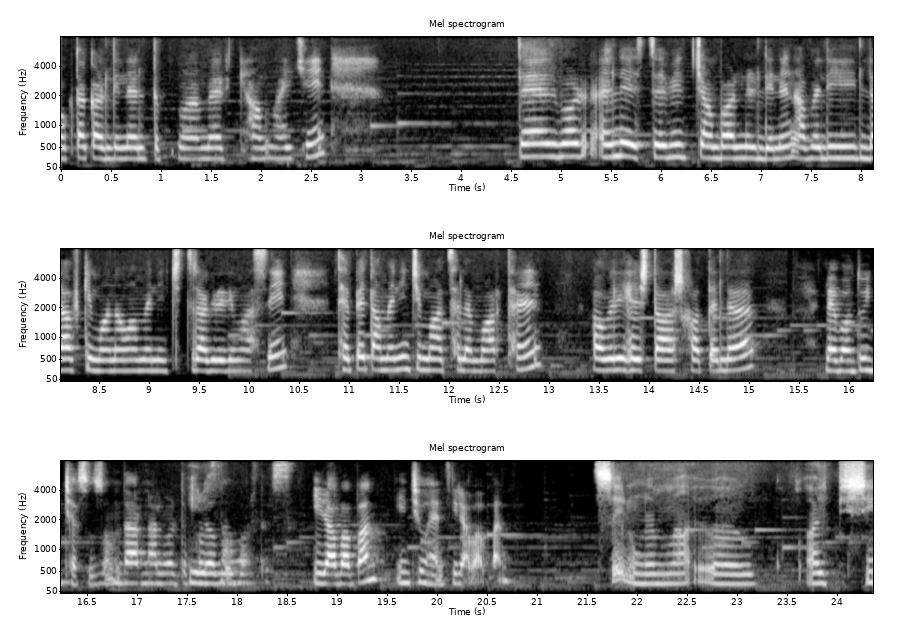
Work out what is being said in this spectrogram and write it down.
օգտակար լինել մեր համայնքին։ Դե որ էլի այս ձևի ճամբարներ լինեն, ավելի լավ կիմանամ ամեն ինչ ծրագրերի մասին, թեպետ ամեն ինչ իմացել եմ արդեն, ավելի հեշտ է աշխատելը։ Լևոն, դու ինչ ես ուզում դառնալ, որ դպրոցն ավարտես։ Իրավաբան, ինչու հենց իրավաբան? Սեր ունեմ այդպիսի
